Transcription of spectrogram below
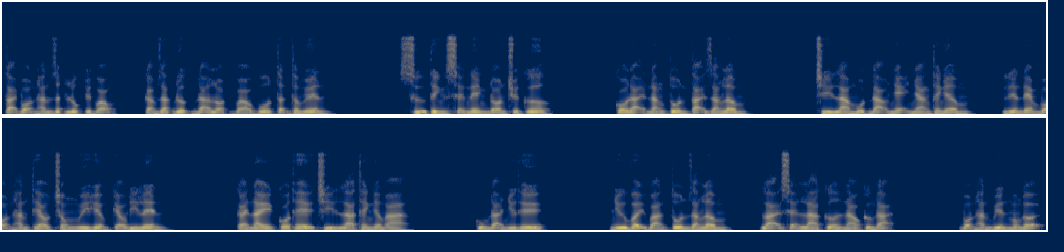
tại bọn hắn rất lúc tuyệt vọng, cảm giác được đã lọt vào vô tận thâm nguyên. Sự tình sẽ nên đón chuyển cơ. Có đại năng tồn tại giáng lâm. Chỉ là một đạo nhẹ nhàng thanh âm, liền đem bọn hắn theo trong nguy hiểm kéo đi lên. Cái này có thể chỉ là thanh âm A. Cũng đã như thế. Như vậy bản tôn giáng lâm, lại sẽ là cỡ nào cường đại. Bọn hắn biến mong đợi.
